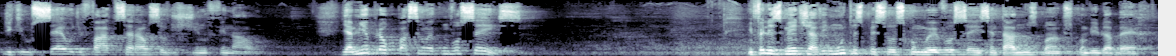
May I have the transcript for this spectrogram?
de que o céu de fato será o seu destino final. E a minha preocupação é com vocês. Infelizmente já vi muitas pessoas como eu e vocês sentados nos bancos com a Bíblia aberta.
